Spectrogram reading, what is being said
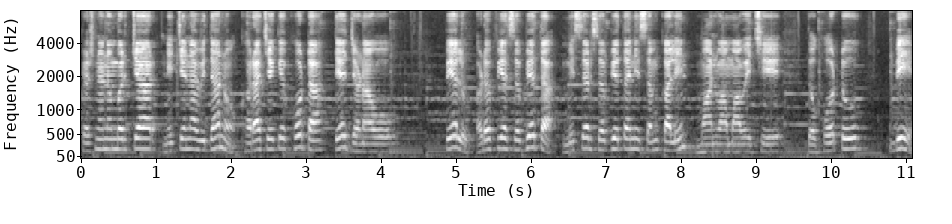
પ્રશ્ન નંબર ચાર, નીચેના વિધાનો ખરા છે કે ખોટા તે જણાવો. પહેલું હડપ્ય સભ્યતા મિસર સભ્યતાની સમકાલીન માનવામાં આવે છે. તો ખોટું બે,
